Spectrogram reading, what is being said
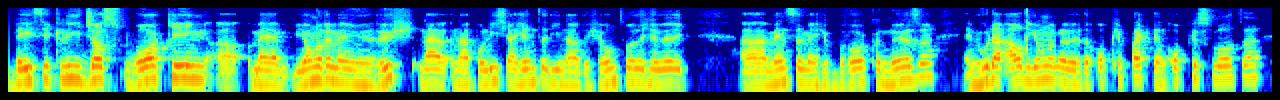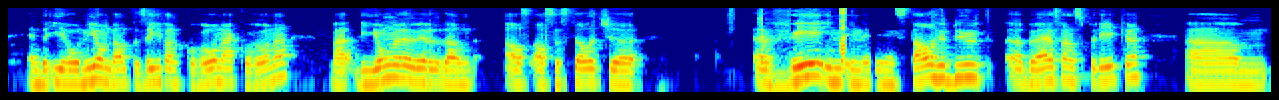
Basically just walking, uh, met jongeren met hun rug naar, naar politieagenten die naar de grond worden gewerkt. Uh, mensen met gebroken neuzen. En hoe dat al die jongeren werden opgepakt en opgesloten. En de ironie om dan te zeggen van corona, corona. Maar die jongeren werden dan als, als een stelletje een V in, in, in, een stal geduwd, uh, bij wijze van spreken. Um,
